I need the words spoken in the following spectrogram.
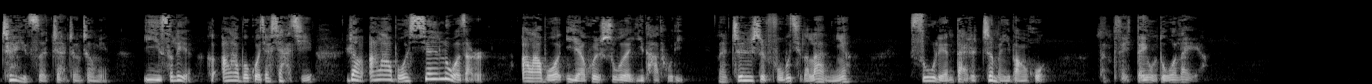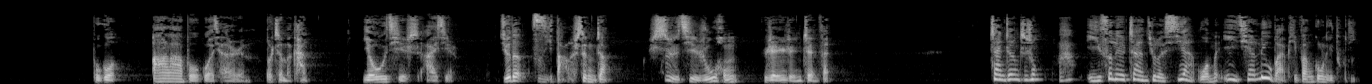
这次战争证明，以色列和阿拉伯国家下棋，让阿拉伯先落子儿，阿拉伯也会输得一塌涂地。那真是扶不起的烂泥啊！苏联带着这么一帮货，那得得有多累啊！不过阿拉伯国家的人不这么看，尤其是埃及人，觉得自己打了胜仗，士气如虹，人人振奋。战争之中啊，以色列占据了西岸我们一千六百平方公里土地，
